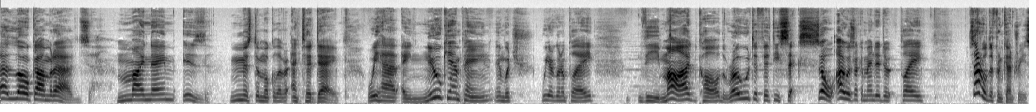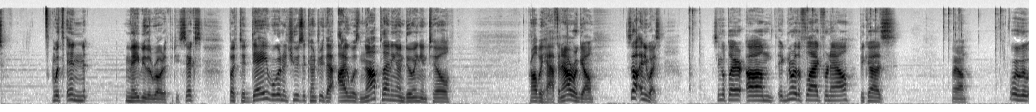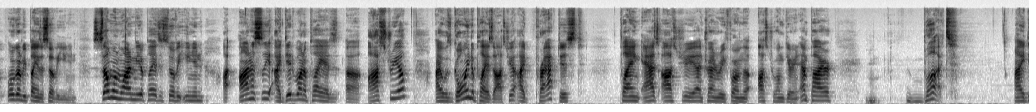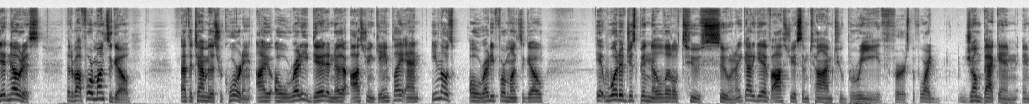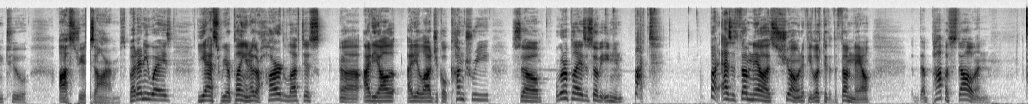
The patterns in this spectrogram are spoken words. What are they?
Hello, comrades. My name is Mr. Mochalover, and today we have a new campaign in which we are going to play the mod called Road to 56. So, I was recommended to play several different countries within maybe the Road to 56, but today we're going to choose a country that I was not planning on doing until probably half an hour ago. So, anyways, single player. Um, ignore the flag for now because, well, we're, we're going to be playing as the Soviet Union. Someone wanted me to play as the Soviet Union. I, honestly, I did want to play as uh, Austria. I was going to play as Austria. I practiced playing as Austria and trying to reform the Austro-Hungarian Empire. But I did notice that about four months ago, at the time of this recording, I already did another Austrian gameplay, and even though it's already four months ago, it would have just been a little too soon. I got to give Austria some time to breathe first before I jump back in into Austria's arms. But anyways, yes, we are playing another hard leftist uh, ideolo ideological country, so we're going to play as the Soviet Union, but, but as the thumbnail has shown, if you looked at the thumbnail, the Papa Stalin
